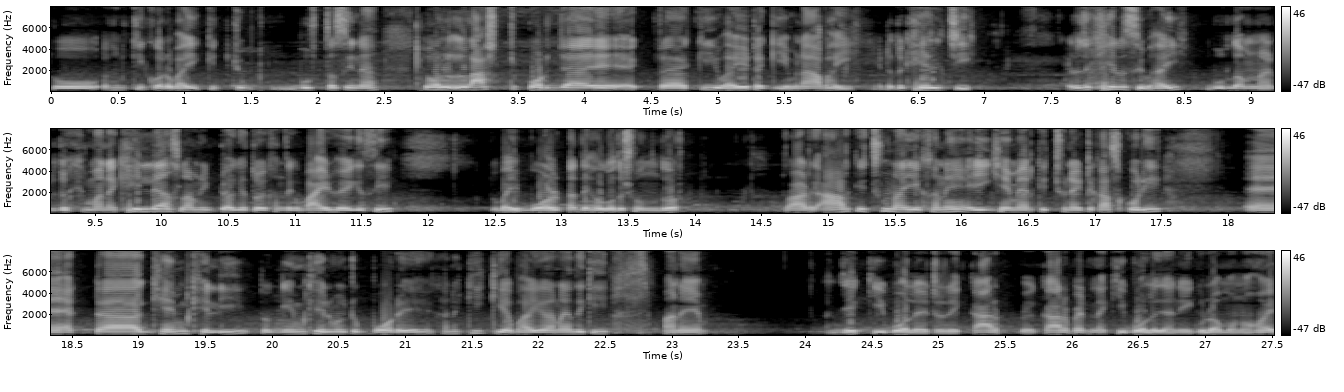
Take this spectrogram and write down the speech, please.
তো এখন কি করে ভাই? কিচ্ছু বুঝতেছি না। তো লাস্ট পর্যায়ে একটা কি ভাই? এটা কি? না ভাই, এটা তো খেলছি। এটা তো খেলছি ভাই, বুঝলাম না। এটা তো মানে খেললে আসলাম একটু আগে, তো এখান থেকে বাইর হয়ে গেছি। তো ভাই, বলটা দেখো কত সুন্দর। তো আর আর কিছু নাই এখানে, এই গেমে আর কিছু নাই, একটা কাজ করি একটা গেম খেলি, তো গেম খেলব একটু পরে, এখানে কি কি ভাই, এখানে দেখি মানে যে কি বলে এটারে কার্পেট কার্পেট না কি বলে জানি এগুলো মনে হয়,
